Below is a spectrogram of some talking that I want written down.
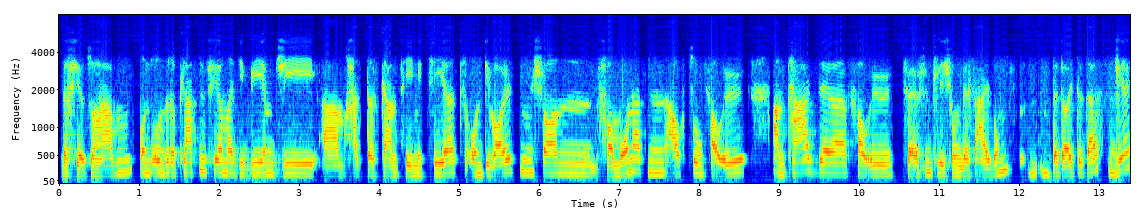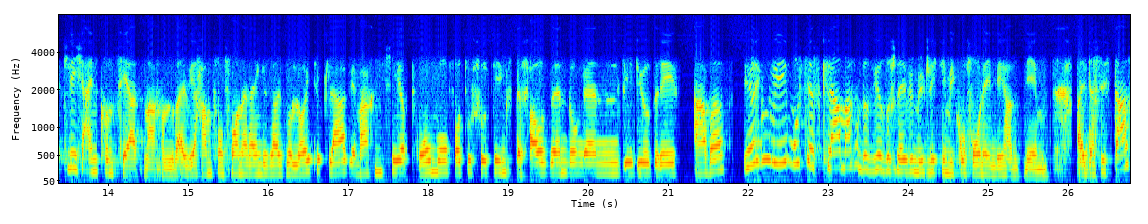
dafür zu haben. Und unsere Plattenfirma, die BMG, ähm, hat das Ganze initiiert und die wollten schon vor Monaten auch zum VÖ, am Tag der VÖ-Veröffentlichung des Albums, bedeutet das, wirklich ein Konzert machen, weil wir haben von vornherein gesagt, so Leute, klar, wir machen hier Promo, Fotoshootings, TV-Sendungen, Videodrehs, aber irgendwie muss es klar machen, dass wir so schnell wie möglich die Mikrofone in die Hand nehmen. Weil das ist das,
